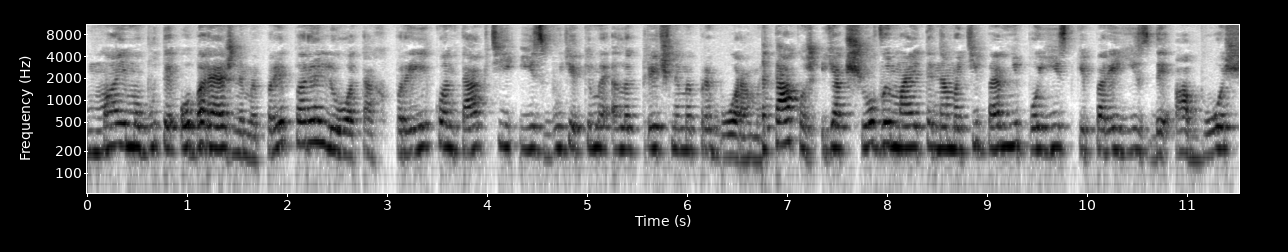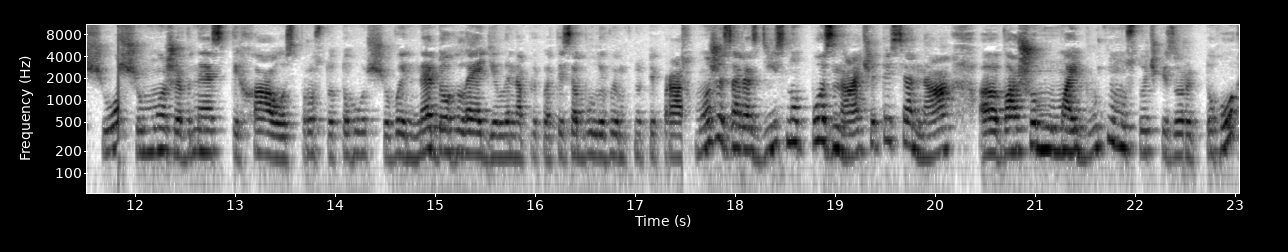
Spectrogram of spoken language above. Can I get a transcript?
маємо бути обережними при перельотах, при контакті із будь-якими електричними приборами. Також, якщо ви маєте на меті певні поїздки, переїзди або що, що може внести хаос просто того, що ви не догледіли, наприклад, і забули вимкнути прав, може зараз дійсно позначитися на е, вашому майбутньому з точки зору того,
